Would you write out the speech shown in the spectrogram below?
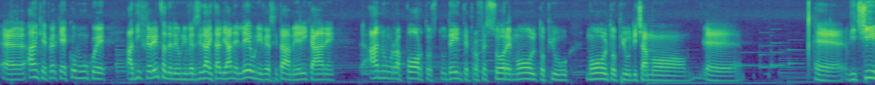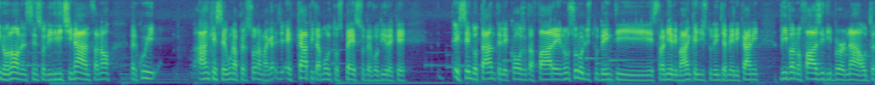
eh, anche perché comunque a differenza delle università italiane, le università americane hanno un rapporto studente-professore molto più, molto più diciamo, eh, eh, vicino, no? nel senso di, di vicinanza, no? per cui anche se una persona magari, e capita molto spesso, devo dire che essendo tante le cose da fare, non solo gli studenti stranieri, ma anche gli studenti americani vivano fasi di burnout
